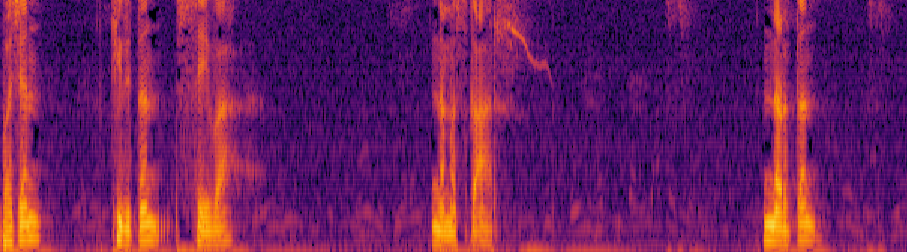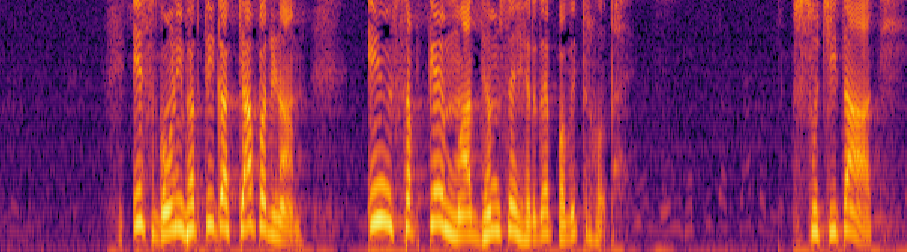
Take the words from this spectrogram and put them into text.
भजन, कीर्तन, सेवा। नमस्कार। नर्तन। इस गौणी भक्ति का क्या परिणाम? इन सबके माध्यम से हृदय पवित्र होता है। सुचिता आती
